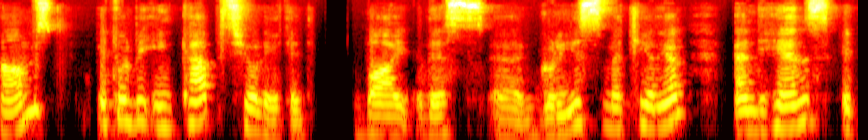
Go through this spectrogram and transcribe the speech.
comes, it will be encapsulated by this uh, grease material, and hence it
